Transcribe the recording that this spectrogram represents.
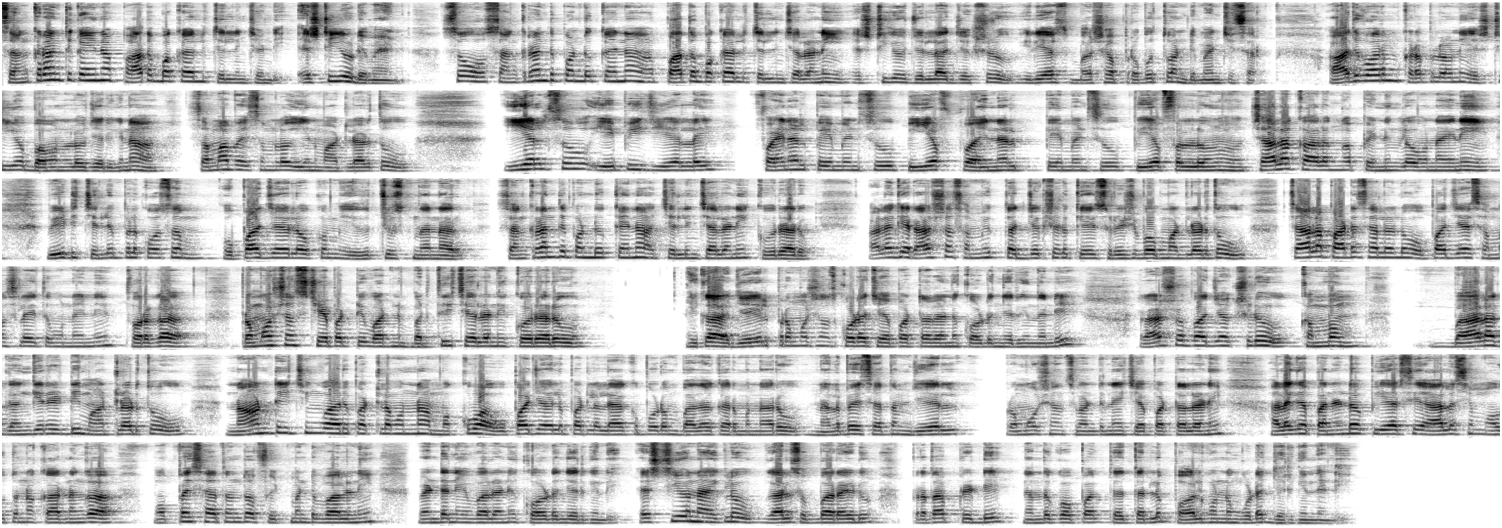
సంక్రాంతికైనా పాత బకాయిలు చెల్లించండి ఎస్టీయూ డిమాండ్. సో సంక్రాంతి పండుగకైనా పాత బకాయిలు చెల్లించాలని ఎస్టీయూ జిల్లా అధ్యక్షుడు ఇలియాస్ బాషా ప్రభుత్వం డిమాండ్ చేశారు. ఆదివారం కడపలోని ఎస్టీయూ భవన్లో జరిగిన సమావేశంలో ఈయన మాట్లాడుతూ ఈఎల్సో APGLI final payments PF final payments పిఎఫ్లోను చాలా కాలంగా పెండింగ్లో ఉన్నాయని వీటి చెల్లింపుల కోసం ఉపాధ్యాయ లోకం ఎదురుచూస్తుందన్నారు. సంక్రాంతి పండుగకైనా చెల్లించాలని కోరారు. అలాగే రాష్ట్ర సంయుక్త అధ్యక్షుడు కె. సురేష్ బాబు మాట్లాడుతూ చాలా పాఠశాలలో ఉపాధ్యాయ సమస్యలు అయితే ఉన్నాయని త్వరగా ప్రమోషన్స్ చేపట్టి వాటిని భర్తీ చేయాలని కోరారు. ఇక జేఎల్ ప్రమోషన్స్ కూడా చేపట్టాలని కోరడం జరిగిందండి. రాష్ట్ర ఉపాధ్యక్షుడు కంబం బాల గంగిరెడ్డి మాట్లాడుతూ నాన్ టీచింగ్ వారి పట్ల ఉన్న మక్కువ ఉపాధ్యాయుల పట్ల లేకపోవడం బాధాకరమన్నారు. నలభై శాతం జేఎల్ ప్రమోషన్స్ వెంటనే చేపట్టాలని అలాగే పన్నెండో పీఆర్సీ ఆలస్యం అవుతున్న కారణంగా ముప్పై శాతంతో ఫిట్మెంట్ ఇవ్వాలని వెంటనే ఇవ్వాలని కోరడం జరిగింది. ఎస్టీఓ నాయకులు గాలి సుబ్బారాయుడు ప్రతాప్ రెడ్డి నందగోపాల్ తదితరులు పాల్గొనడం కూడా జరిగిందండి.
